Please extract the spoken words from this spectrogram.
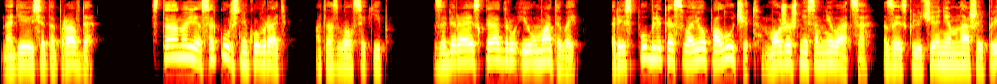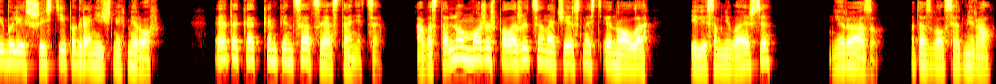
Надеюсь, это правда? Стану я сокурснику врать, отозвался Кип. Забирай эскадру и уматывай. Республика свое получит, можешь не сомневаться, за исключением нашей прибыли с шести пограничных миров. Это как компенсация останется. А в остальном можешь положиться на честность Энола. Или сомневаешься? Ни разу, отозвался адмирал.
